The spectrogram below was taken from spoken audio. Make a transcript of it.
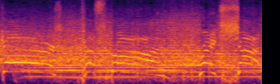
Scores! To Great shot!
